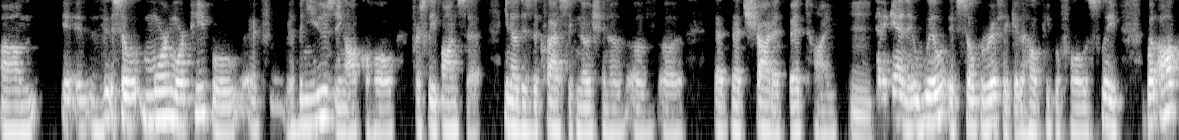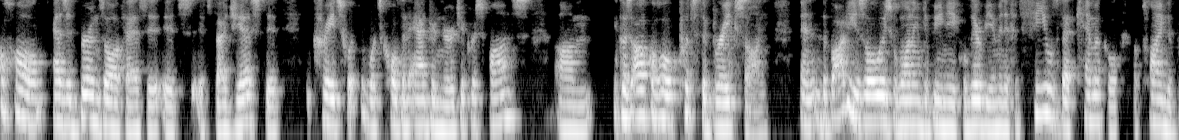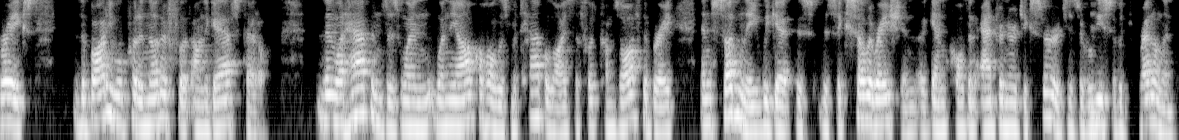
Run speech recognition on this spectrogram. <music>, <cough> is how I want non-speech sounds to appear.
Um, it, so more and more people have, have, been using alcohol for sleep onset you know, there's the classic notion of, of uh, that, that shot at bedtime. Mm. And again, it will, it's soporific, it'll help people fall asleep. But alcohol, as it burns off, as it, it's, it's digested, creates what, what's called an adrenergic response um, because alcohol puts the brakes on. And the body is always wanting to be in equilibrium. And if it feels that chemical applying the brakes, the body will put another foot on the gas pedal then what happens is when when the alcohol is metabolized the foot comes off the brake and suddenly we get this this acceleration again called an adrenergic surge is a hmm. release of adrenaline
